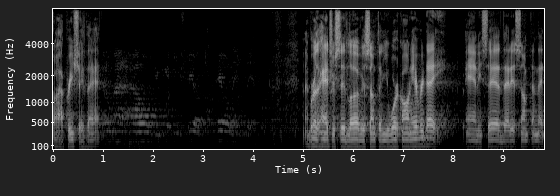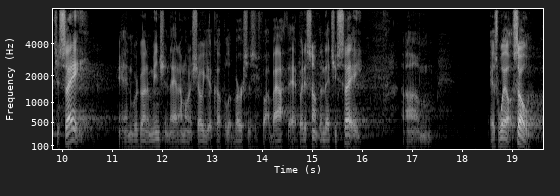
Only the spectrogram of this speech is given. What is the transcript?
Oh, I appreciate that. And Brother Hatcher said, Love is something you work on every day. And he said that it's something that you say. And we're going to mention that. I'm going to show you a couple of verses about that. But it's something that you say um, as well. So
